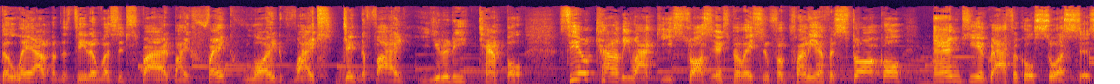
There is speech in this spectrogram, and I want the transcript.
The layout of the theater was inspired by Frank Lloyd Wright's dignified Unity Temple. Theo Kalomirakis draws inspiration from plenty of historical and geographical sources.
